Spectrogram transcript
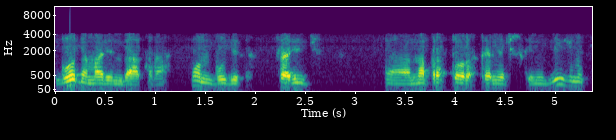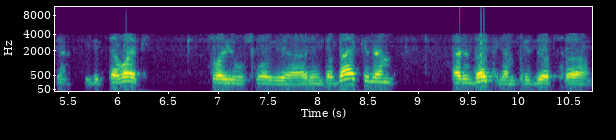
годом арендатора. Он будет царить на просторах коммерческой недвижимости, диктовать свои условия арендодателям. Арендателям придется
